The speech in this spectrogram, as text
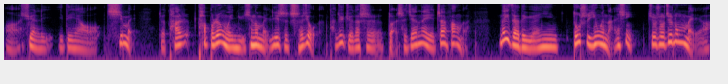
啊绚丽，一定要凄美。就他，他不认为女性的美丽是持久的，他就觉得是短时间内绽放的。内在的原因都是因为男性，就是说这种美啊，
